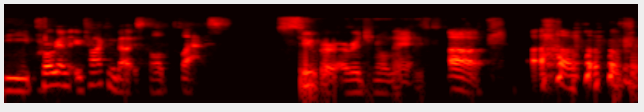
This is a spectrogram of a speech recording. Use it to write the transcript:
the program that you're talking about is called Class. Super original name. Uh,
